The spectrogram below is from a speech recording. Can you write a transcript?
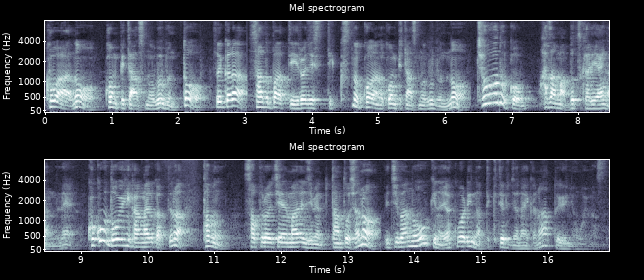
コアのコンピタンスの部分とそれからサードパーティーロジスティックスのコアのコンピタンスの部分のちょうどこう狭間ぶつかり合いなんでね。ここをどういうふうに考えるかっていうのは多分サプライチェーンマネジメント担当者の一番の大きな役割になってきてるんじゃないかなというふうに思います。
